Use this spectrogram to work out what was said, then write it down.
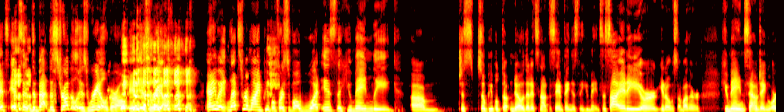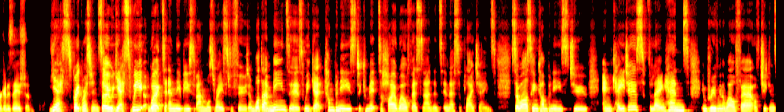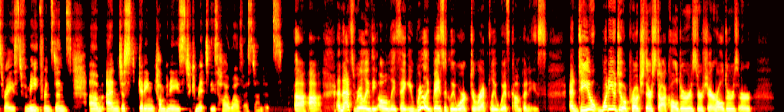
it's it's a, the the struggle is real, girl. It is real. Anyway, let's remind people first of all what is the Humane League. Um, just so people don't know that it's not the same thing as the Humane Society or, you know, some other humane sounding organization. Yes, great question. So, yes, we work to end the abuse of animals raised for food. And what that means is we get companies to commit to higher welfare standards in their supply chains. So, asking companies to end cages for laying hens, improving the welfare of chickens raised for meat, for instance, um, and just getting companies to commit to these higher welfare standards. Uh-huh. And that's really the only thing. You really basically work directly with companies. And do you what do you do? Approach their stockholders or shareholders or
